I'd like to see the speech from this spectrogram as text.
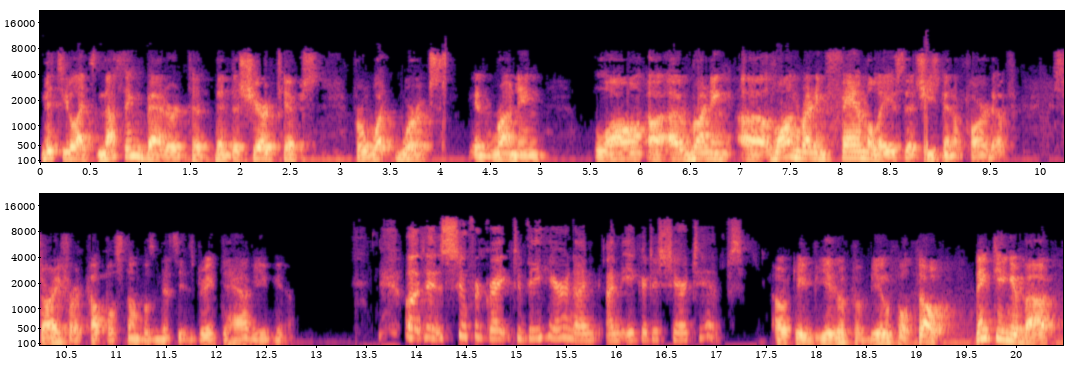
Mitzi likes nothing better to, than to share tips for what works in running long, uh, uh, running uh, long-running families that she's been a part of. Sorry for a couple stumbles, Mitzi. It's great to have you here. Well, it's super great to be here, and I'm I'm eager to share tips. Okay, beautiful, beautiful. So, thinking about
